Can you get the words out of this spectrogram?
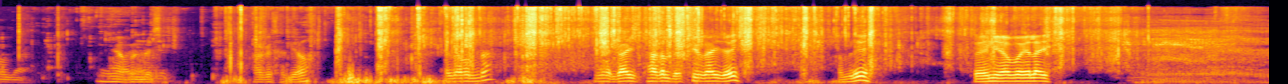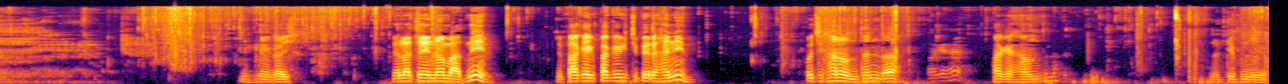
यहाँ पनि रहेछ आएको छ क्या हो यता पनि त यहाँ गाई छागल भेट्यो गाई है हामीले चाहिँ नि अब यसलाई यहाँ गाई यसलाई चाहिँ नभात्ने यो पाकेको पाकेको टिपेर खाने पछि खानु हुन्थ्यो नि त पाके खानु त ल टिप्नु यो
